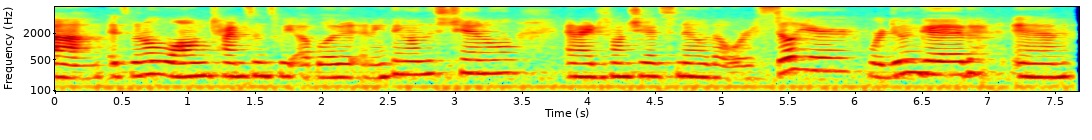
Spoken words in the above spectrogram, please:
Um, it's been a long time since we uploaded anything on this channel and I just want you guys to know that we're still here, we're doing good, and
